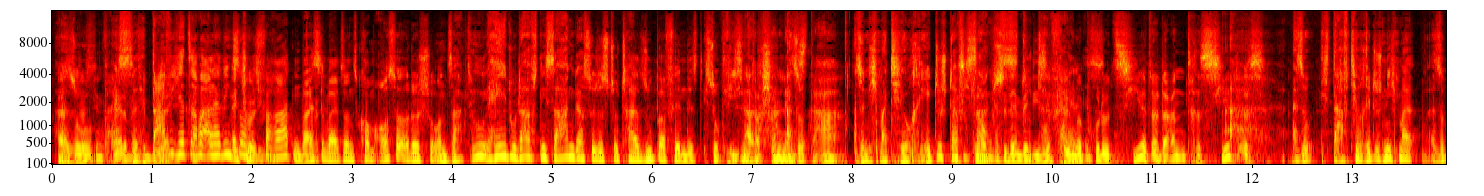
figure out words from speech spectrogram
Also, du, darf ich jetzt aber allerdings noch nicht verraten, weißt du, weil sonst kommen Außerirdische und sagen, hey, du darfst nicht sagen, dass du das total super findest. Ich so, wie, sind doch schon längst also, da. Also nicht mal theoretisch darf Was ich sagen, glaubst du denn, wer diese Filme ist? produziert oder daran interessiert ist? Also ich darf theoretisch nicht mal, also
